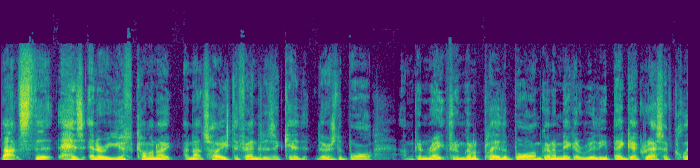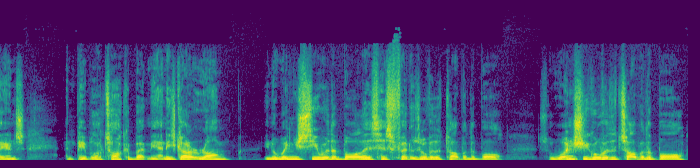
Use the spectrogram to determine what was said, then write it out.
That's the his inner youth coming out, and that's how he's defended as a kid. There's the ball. I'm going right through. I'm going to play the ball. I'm going to make a really big aggressive clearance, and people will talk about me. And he's got it wrong. You know, when you see where the ball is, his foot is over the top of the ball. So once you go over the top of the ball,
